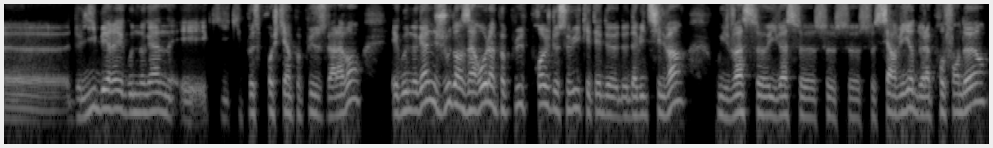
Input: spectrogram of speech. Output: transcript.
euh, de libérer Gundogan et qui, peut se projeter un peu plus vers l'avant. Et Gundogan joue dans un rôle un peu plus proche de celui qui était de, David Silva, où il va se, il va se, se, servir de la profondeur,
